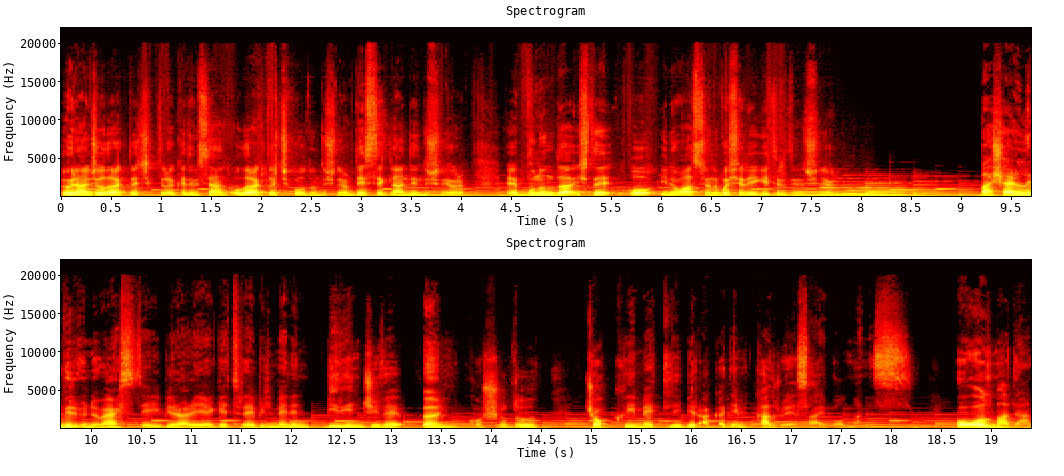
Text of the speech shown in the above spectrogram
Öğrenci olarak da açıktır, akademisyen olarak da açık olduğunu düşünüyorum, desteklendiğini düşünüyorum. E, bunun da işte o inovasyonu başarıya getirdiğini düşünüyorum. Başarılı bir üniversiteyi bir araya getirebilmenin birinci ve ön koşulu çok kıymetli bir akademik kadroya sahip olmanız. O olmadan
